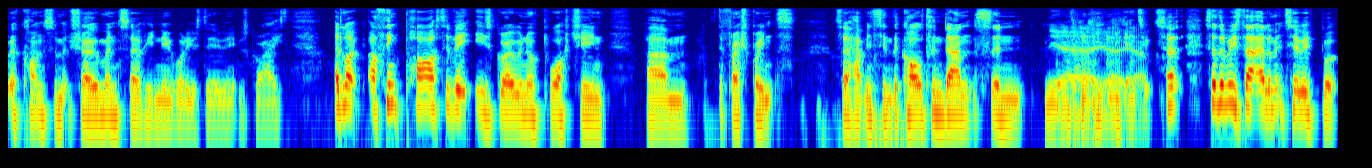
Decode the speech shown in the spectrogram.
a consummate showman, so he knew what he was doing. It was great, and like I think part of it is growing up watching um, the Fresh Prince. So having seen the Carlton dance and Yeah, yeah, get yeah. So, so there is that element to it, but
